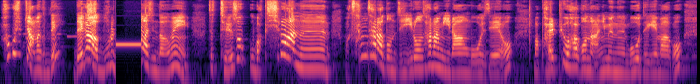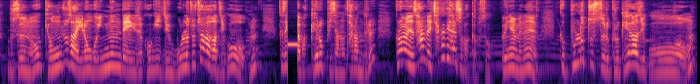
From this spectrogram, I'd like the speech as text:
하고 싶지 않아 근데? 내가 물을 하신 다음에 진짜 재수없고 막 싫어하는 막 상사라든지 이런 사람이랑 뭐 이제 어 막 발표하거나 아니면은 뭐 되게 막 어? 무슨 어? 경조사 이런 거 있는데 이제 거기 이제 몰래 쫓아가가지고 응? 그 새끼가 막 괴롭히잖아 사람들을? 그러면 사람들이 착하게 살 수밖에 없어. 왜냐면은 그 블루투스를 그렇게 해가지고 응?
